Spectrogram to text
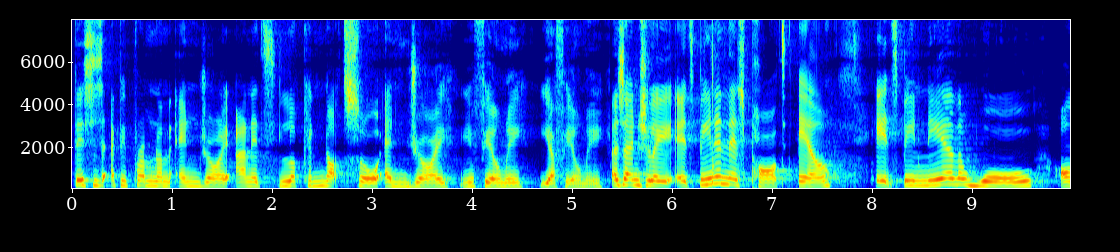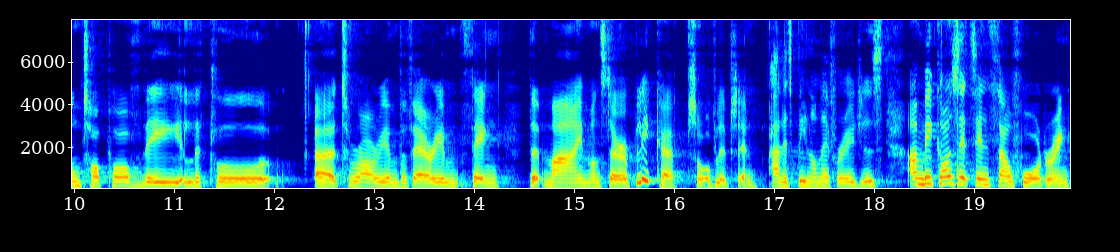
this is Epipremnum Enjoy, and it's looking not so enjoy. You feel me? You feel me. Essentially, it's been in this pot, ill. It's been near the wall on top of the little uh, terrarium, vivarium thing that my Monstera obliqua sort of lives in. And it's been on there for ages. And because it's in self-watering,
